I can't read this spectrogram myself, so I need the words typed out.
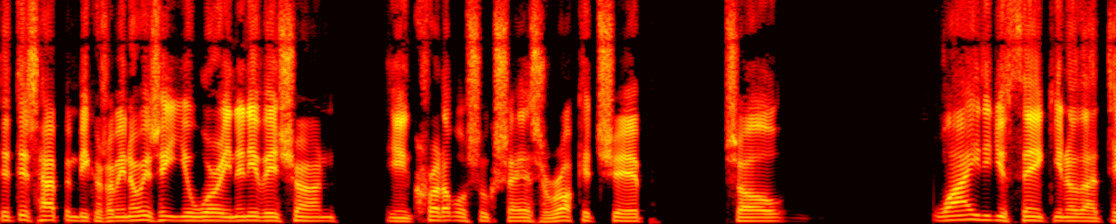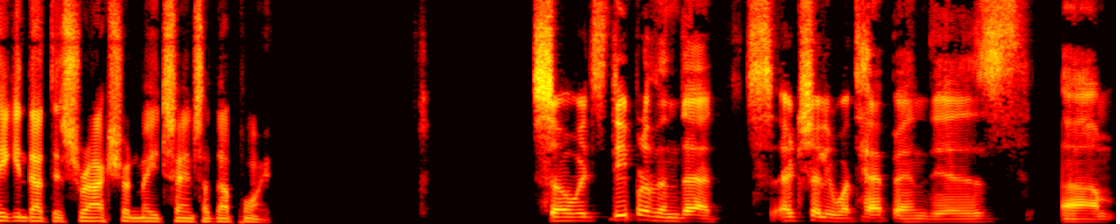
did this happen? Because I mean, obviously you were in Anyvision, incredible success, rocket ship. So, why did you think you know that taking that distraction made sense at that point? So it's deeper than that. It's actually what happened is um,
